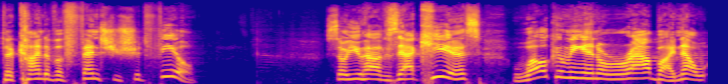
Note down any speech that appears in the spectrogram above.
to kind of offense you should feel. So you have Zacchaeus welcoming in a rabbi. Now,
